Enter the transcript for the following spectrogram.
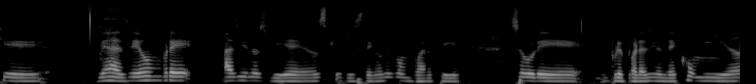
que, vea, ese hombre hace unos videos que les tengo que compartir sobre preparación de comida,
